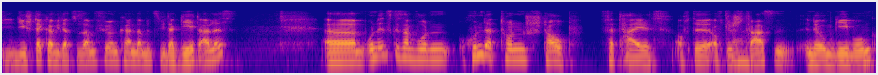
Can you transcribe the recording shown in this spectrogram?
die, die Stecker wieder zusammenführen kann, damit es wieder geht alles. Ähm, und insgesamt wurden 100 Tonnen Staub verteilt auf, de, auf den Ah. Straßen in der Umgebung,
